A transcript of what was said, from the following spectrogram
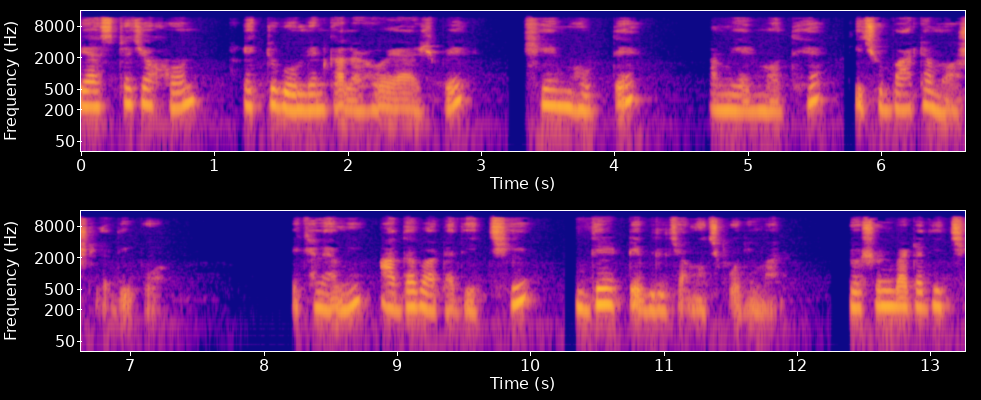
পেঁয়াজটা যখন একটু গোল্ডেন কালার হয়ে আসবে, সেই মুহূর্তে আমি এর মধ্যে কিছু বাটা মশলা দিব। এখানে আমি আদা বাটা দিচ্ছি, দেড় টেবিল চামচ পরিমাণ। রসুন বাটা দিচ্ছি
